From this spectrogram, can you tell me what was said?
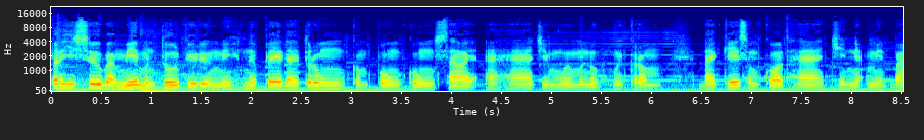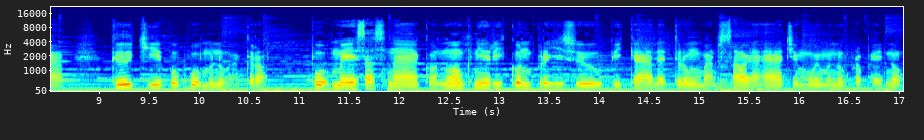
ព្រះយេស៊ូវបានមានបន្ទូលពីរឿងនេះនៅពេលដែលទ្រង់កំពុងគង់សោយអាហារជាមួយមនុស្សមួយក្រុម ដែលគេសម្គាល់ថាជាអ្នកមានបាបគឺជាពពួកមនុស្សអាក្រក់ ពួកមេសាសនាក៏នាំគ្នារិះគន់ព្រះយេស៊ូវពីការដែលទ្រង់បានសោយអាហារជាមួយមនុស្សប្រភេទនោះ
